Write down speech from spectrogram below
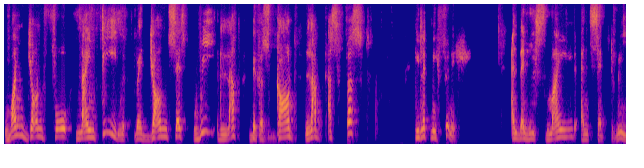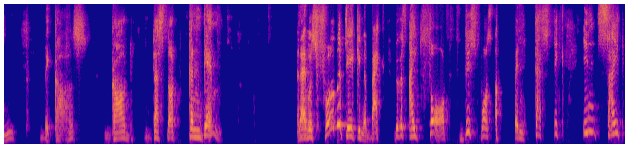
1 John 4 19, where John says, We love because God loved us first? He let me finish. And then he smiled and said to me, Because God does not condemn. And I was further taken aback because I thought this was a fantastic insight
